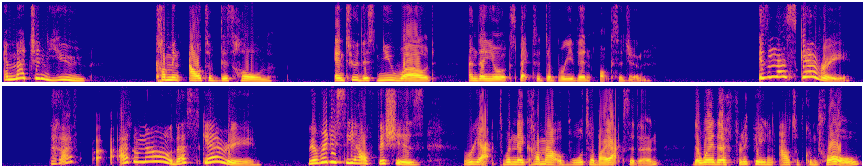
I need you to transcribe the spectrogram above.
Imagine you coming out of this hole into this new world and then you're expected to breathe in oxygen. Isn't that scary? Like I've, I, I don't know. That's scary. We already see how fishes react when they come out of water by accident. The way they're flipping out of control.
